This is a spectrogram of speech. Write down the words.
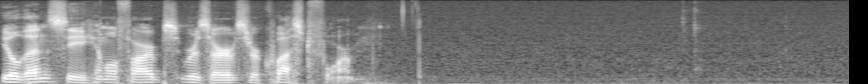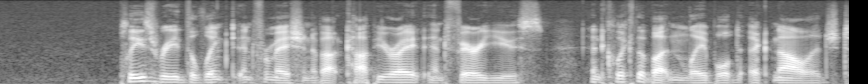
You'll then see Himmelfarb's Reserves Request form. Please read the linked information about copyright and fair use and click the button labeled Acknowledged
